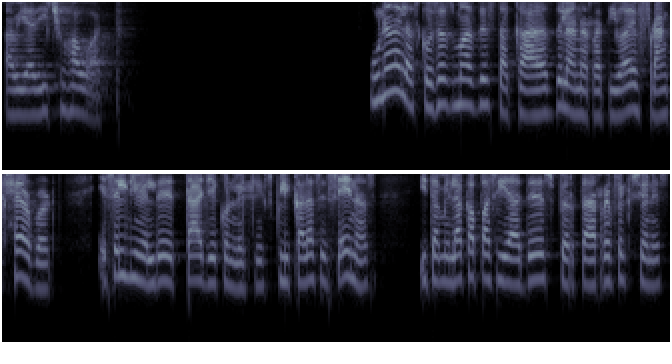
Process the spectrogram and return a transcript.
había dicho Hawat. Una de las cosas más destacadas de la narrativa de Frank Herbert es el nivel de detalle con el que explica las escenas y también la capacidad de despertar reflexiones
